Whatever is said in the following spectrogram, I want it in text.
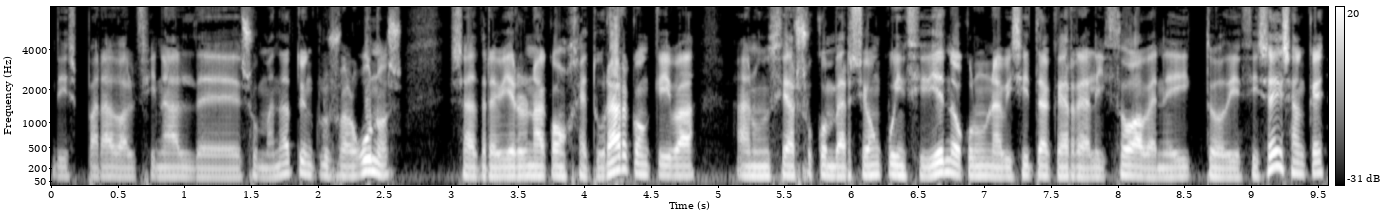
disparado al final de su mandato. Incluso algunos se atrevieron a conjeturar con que iba a anunciar su conversión coincidiendo con una visita que realizó a Benedicto XVI, aunque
